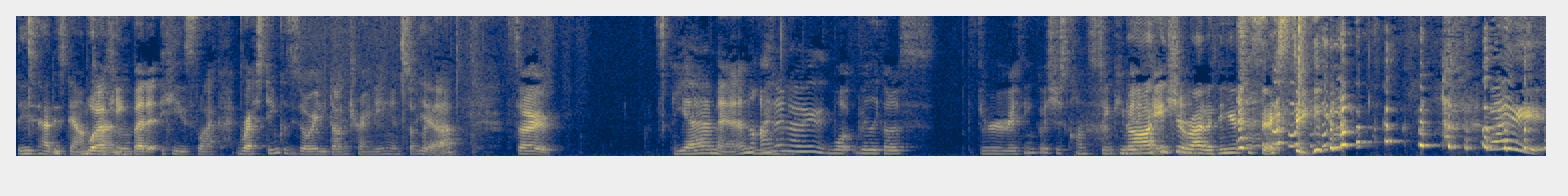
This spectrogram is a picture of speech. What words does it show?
he's had his downtime. working, but it, he's like resting because he's already done training and stuff like that. So, yeah, man, Mm. I don't know what really got us through. I think it was just constant communication. No. I think you're right. I think it's the sexting. Mate,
